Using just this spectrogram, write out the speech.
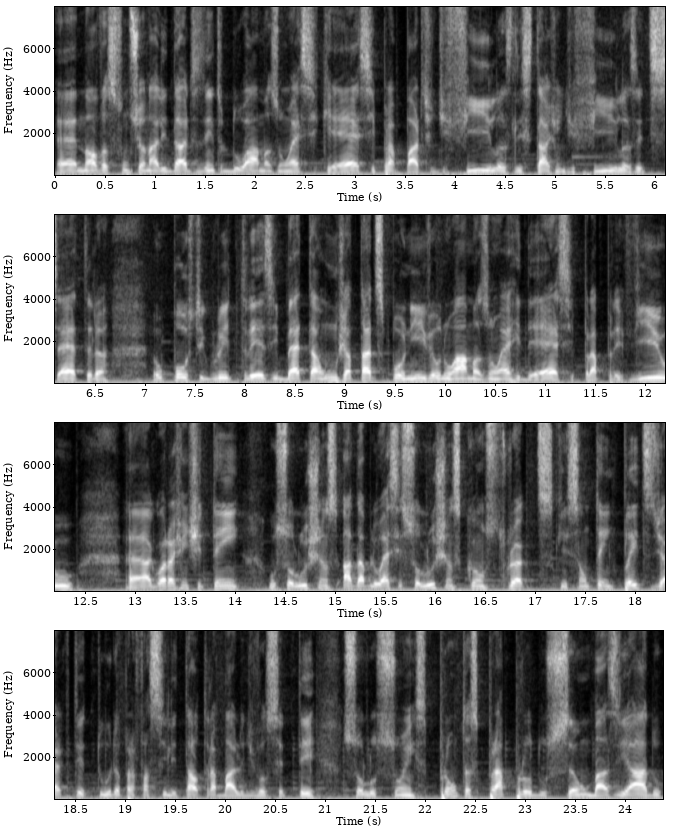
é, novas funcionalidades dentro do Amazon SQS para parte de filas, listagem de filas, etc. O PostGrid 13 Beta 1 já está disponível no Amazon RDS para preview. É, agora a gente tem o Solutions AWS Solutions Constructs, que são templates de arquitetura para facilitar o trabalho de você ter soluções prontas para produção baseado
